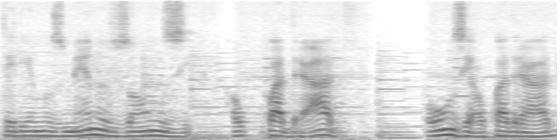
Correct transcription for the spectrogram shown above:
teríamos menos onze ao quadrado, onze ao quadrado,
